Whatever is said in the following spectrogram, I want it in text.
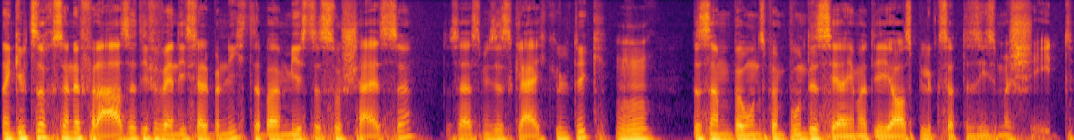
Dann gibt es auch so eine Phrase, die verwende ich selber nicht, aber mir ist das so scheiße. Das heißt, mir ist es gleichgültig. Mhm. Das haben bei uns beim Bundesheer immer die Ausbildung gesagt, das ist mir shit.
